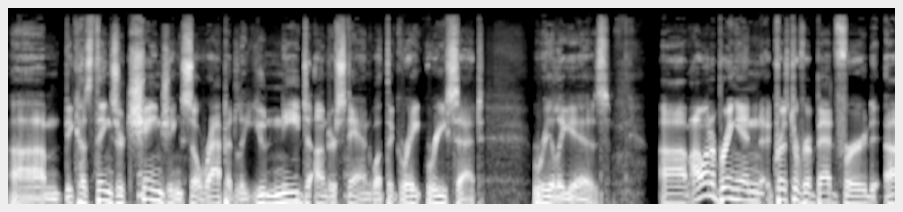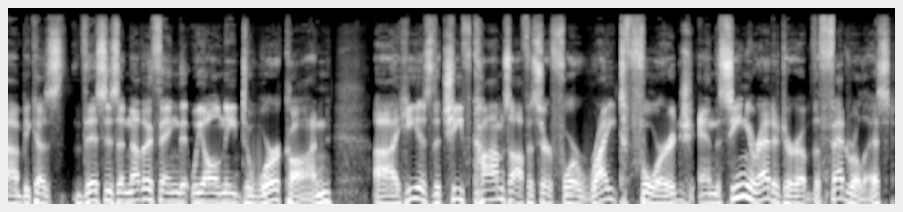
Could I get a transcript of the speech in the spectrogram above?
um, because things are changing so rapidly. You need to understand what the Great Reset really is. Um, I want to bring in Christopher Bedford uh, because this is another thing that we all need to work on. Uh, he is the chief comms officer for RightForge and the senior editor of The Federalist.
